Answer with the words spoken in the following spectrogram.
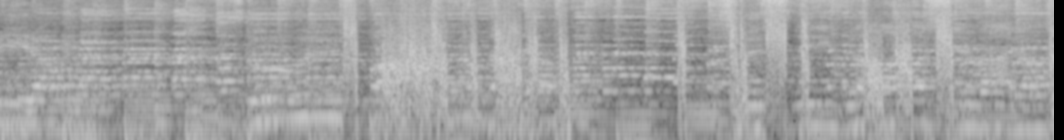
piją. Bye.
